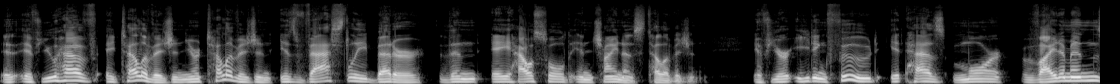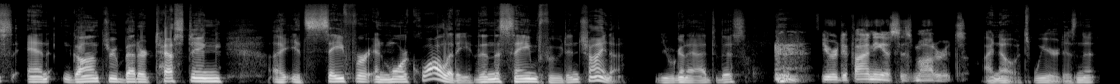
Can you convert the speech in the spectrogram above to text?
If you have a television, your television is vastly better than a household in China's television. If you're eating food, it has more vitamins and gone through better testing. Uh, it's safer and more quality than the same food in China. You were going to add to this? You're defining us as moderates. I know. It's weird, isn't it?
